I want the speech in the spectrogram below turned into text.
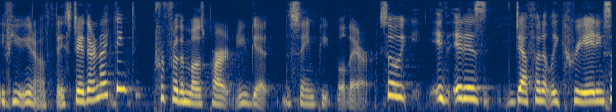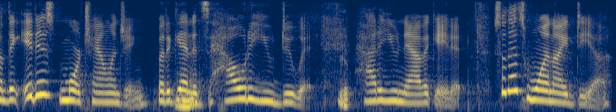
if you you know if they stay there. And I think for, the most part you get the same people there. So it, it is definitely creating something. It is more challenging, but again, mm-hmm. it's how do you do it? How do you navigate it? So that's one idea.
